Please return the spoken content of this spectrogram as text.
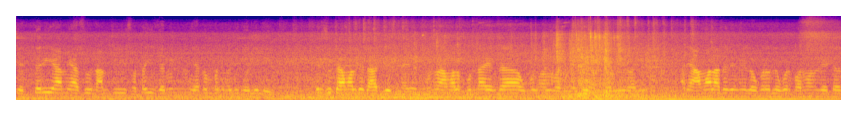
शेतकरी आम्ही असून आमची स्वतःची जमीन या कंपनीमध्ये गेलेली आहे. तरीसुद्धा आम्हाला ते दाद देत नाही. म्हणून आम्हाला पुन्हा एकदा उपोषणाला आणि आम्हाला आता त्यांनी लवकरात लवकर परमनंट लेटर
